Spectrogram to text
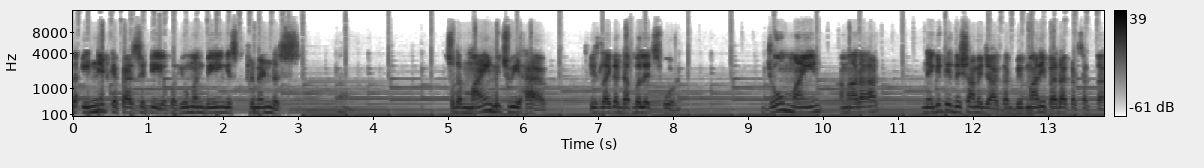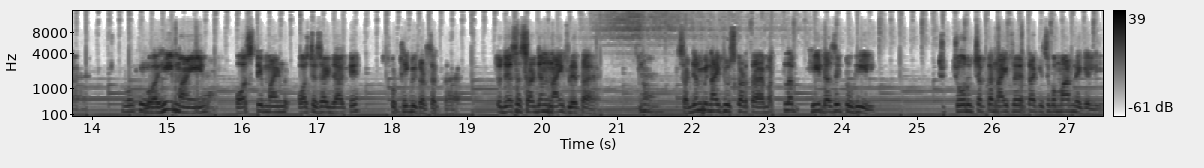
the innate capacity of a human being is tremendous so the mind which we have is like a double edge sword जो माइंड हमारा नेगेटिव दिशा में जाकर बीमारी पैदा कर सकता है वही mind positive mind positive side जाके उसको ठीक भी कर सकता है। तो जैसे सर्जन नाइफ लेता है सर्जन हाँ। भी नाइफ यूज़ करता है मतलब he does it to heal चोर उचक कर नाइफ लेता है किसी को मारने के लिए।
